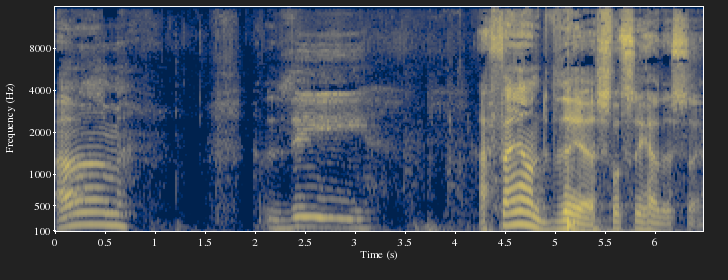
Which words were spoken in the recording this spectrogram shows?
Um, the I found this. Let's see how this sounds.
